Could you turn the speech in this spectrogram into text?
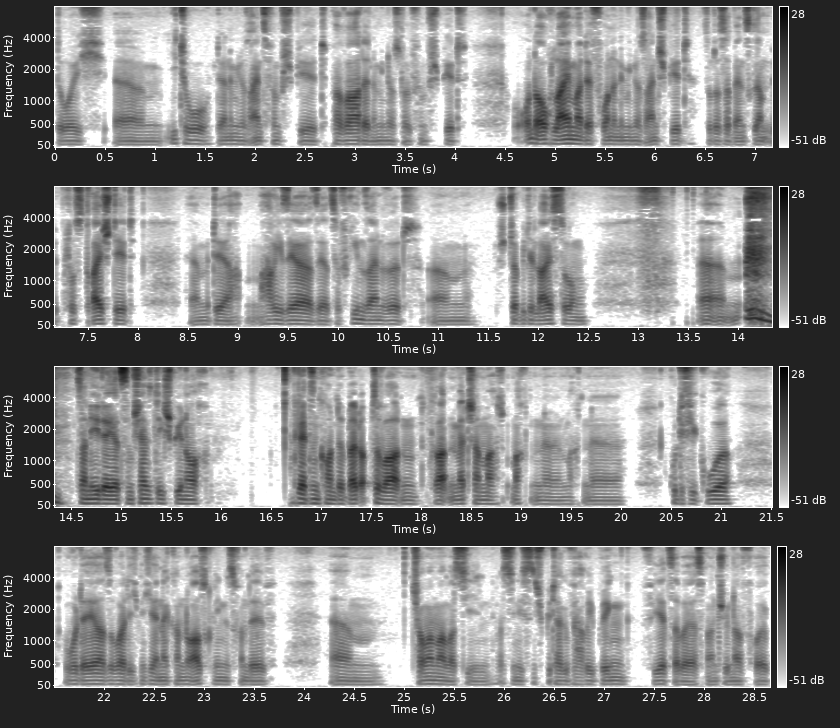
durch ähm, Ito, der eine minus 1,5 spielt, Pavard, der eine minus 0,5 spielt und auch Leimer, der vorne eine minus 1 spielt, sodass aber insgesamt eine plus 3 steht, äh, mit der Harry sehr, sehr zufrieden sein wird. Ähm, stabile Leistung. Ähm, Sané, der jetzt im Champions League-Spiel noch glänzen konnte, bleibt abzuwarten. Gerade ein Matcher macht, macht, eine, macht eine gute Figur, obwohl der ja, soweit ich mich erinnern kann, nur ausgeliehen ist von Dave. Ähm, schauen wir mal, was die, was die nächsten Spieltage für Harry bringen. Für jetzt aber erstmal ein schöner Erfolg,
